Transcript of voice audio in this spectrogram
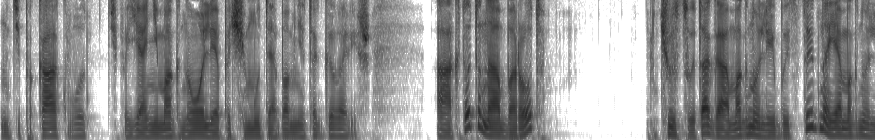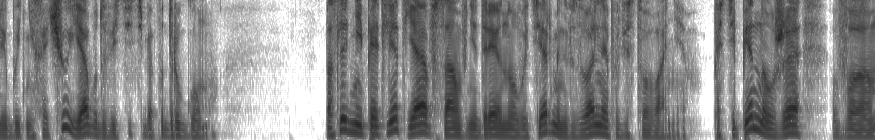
ну типа как вот, типа я не магнолия, почему ты обо мне так говоришь? А кто-то наоборот чувствует, ага, магнолии быть стыдно, я магнолии быть не хочу, я буду вести себя по-другому. Последние пять лет я сам внедряю новый термин визуальное повествование постепенно уже в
